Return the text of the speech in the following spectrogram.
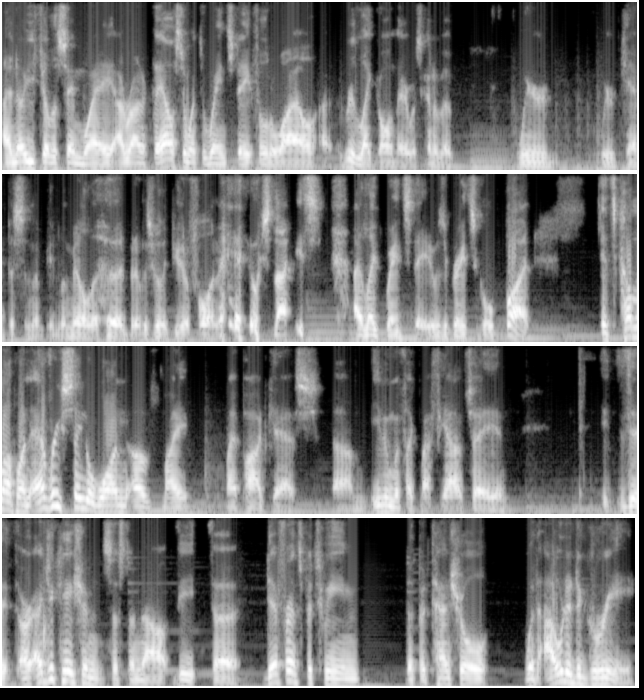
I know you feel the same way. Ironically, I also went to Wayne State for a little while. I really like going there. It was kind of a weird, weird campus in the, in the middle of the hood, but it was really beautiful and it was nice. I liked Wayne State. It was a great school, but it's come up on every single one of my my podcasts, um, even with like my fiance and the, our education system now. The the difference between the potential without a degree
